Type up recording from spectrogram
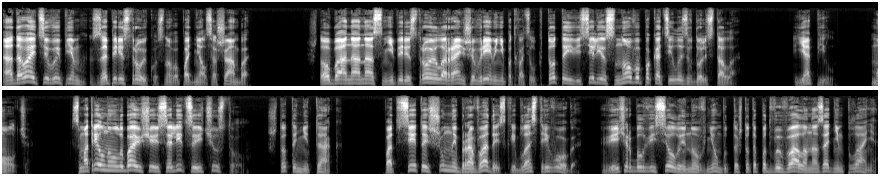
«А давайте выпьем за перестройку», — снова поднялся Шамба. «Чтобы она нас не перестроила, раньше времени подхватил кто-то, и веселье снова покатилось вдоль стола». Я пил. Молча. Смотрел на улыбающиеся лица и чувствовал. Что-то не так. Под всей этой шумной бравадой скреблась тревога. Вечер был веселый, но в нем будто что-то подвывало на заднем плане,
